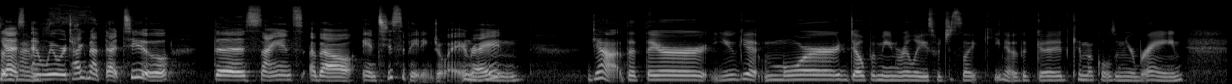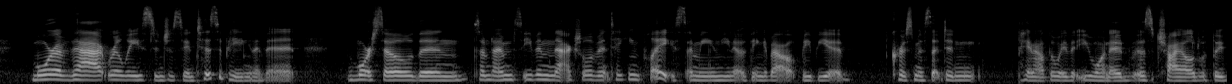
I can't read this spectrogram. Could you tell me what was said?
Yes, and we were talking about that too. The science about anticipating joy, right? Mm-hmm. yeah that there you get more dopamine release which is like you know the good chemicals in your brain more of that released in just anticipating an event more so than sometimes even the actual event taking place i mean you know think about maybe a christmas that didn't pan out the way that you wanted as a child with the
